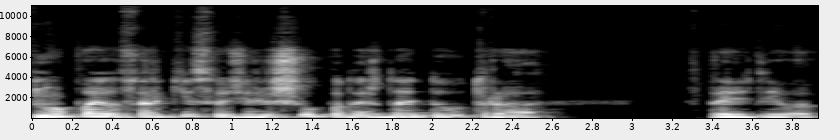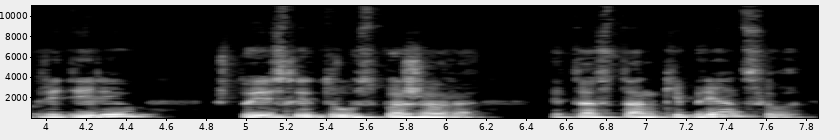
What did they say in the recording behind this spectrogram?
Но Павел Саркисович решил подождать до утра, справедливо определив, что если труп с пожара – это останки Брянцева,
